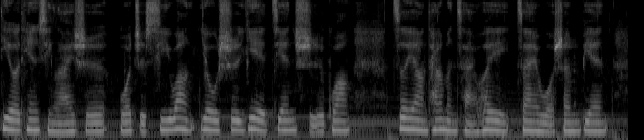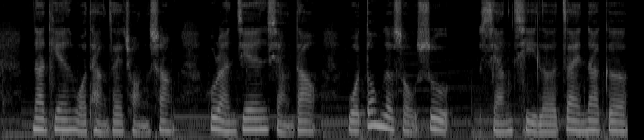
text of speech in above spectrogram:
第二天醒来时，我只希望又是夜间时光，这样他们才会在我身边。那天我躺在床上，忽然间想到，我动了手术，想起了在那个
